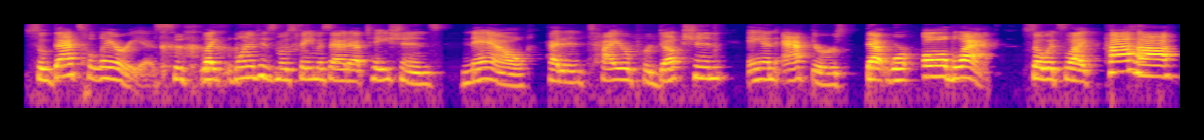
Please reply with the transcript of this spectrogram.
So that's hilarious. like one of his most famous adaptations now had an entire production and actors that were all black. So it's like, ha ha,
